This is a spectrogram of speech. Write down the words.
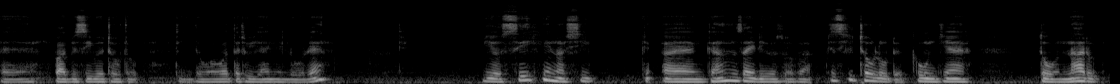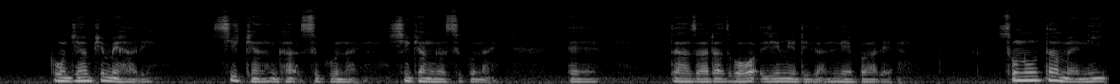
အဲပါပစ္စည်းပဲထုတ်ထုတ်ဒီသဘာဝတက်ထူရိုင်းနေလို့တယ်ပြီးတော့ဆေးဟင်းတော့ရှိအဲဂန်းဆိုင်တွေဆိုတာကပစ္စည်းထုတ်လုပ်တဲ့ကုန်ကျန်းတို့နာတို့ကုန်ကျန်းဖြစ်မဲ့ဟာတွေရှိခံကစကုနိုင်ရှိခံကစကုနိုင်အဲတန်ဇာတာသဘောအရင်းမြစ်တွေကနေပါတ ယ်そのために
